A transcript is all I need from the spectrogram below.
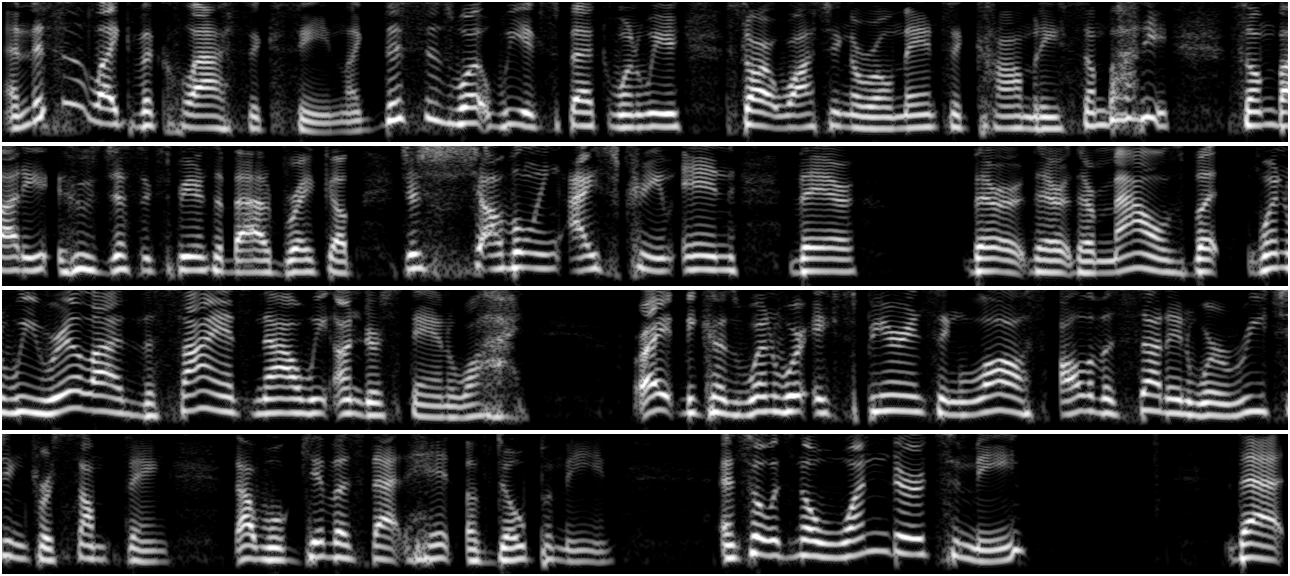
And this is like the classic scene. Like this is what we expect when we start watching a romantic comedy. Somebody somebody who's just experienced a bad breakup just shoveling ice cream in their their their their mouths. But when we realize the science, now we understand why. Right? Because when we're experiencing loss, all of a sudden we're reaching for something that will give us that hit of dopamine. And so it's no wonder to me that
